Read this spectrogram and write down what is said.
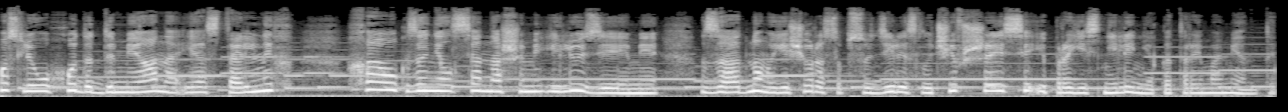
После ухода Дамиана и остальных Хаук занялся нашими иллюзиями, заодно мы еще раз обсудили случившееся и прояснили некоторые моменты.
